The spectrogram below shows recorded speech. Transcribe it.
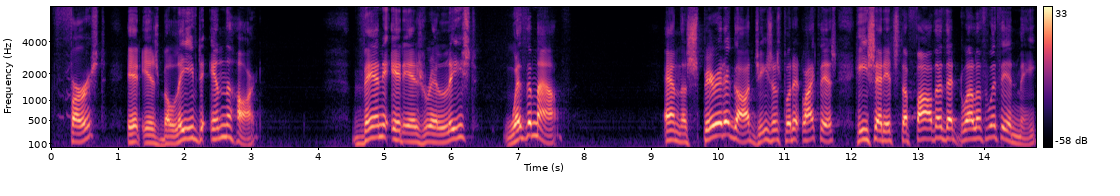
First, it is believed in the heart, then it is released with the mouth, and the Spirit of God, Jesus put it like this He said, It's the Father that dwelleth within me.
